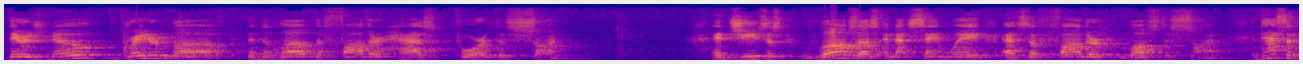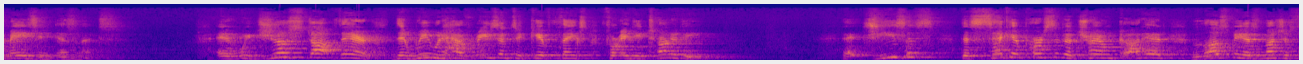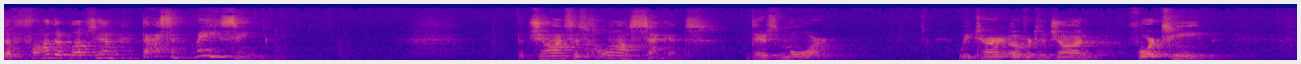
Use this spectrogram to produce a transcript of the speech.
There is no greater love than the love the Father has for the Son. And Jesus loves us in that same way as the Father loves the Son. And that's amazing, isn't it? And if we just stop there, then we would have reason to give thanks for an eternity. That Jesus, the second person of the triune Godhead, loves me as much as the Father loves him. That's amazing. But John says, hold on a second. There's more. We turn over to John 14.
